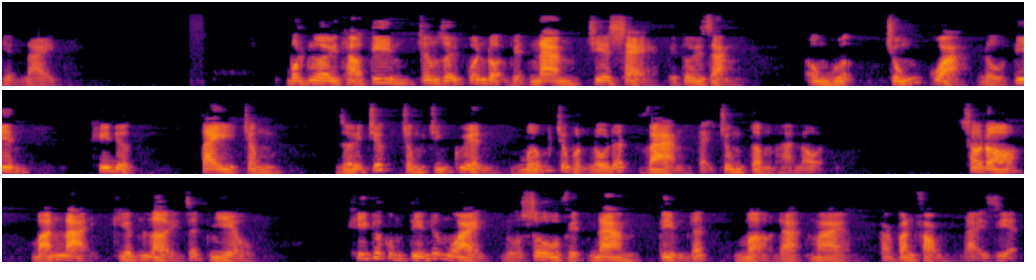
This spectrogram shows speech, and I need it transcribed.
hiện nay. Một người thạo tin trong giới quân đội Việt Nam chia sẻ với tôi rằng ông Vượng trúng quả đầu tiên khi được tay trong giới chức trong chính quyền mớm cho một lô đất vàng tại trung tâm Hà Nội. Sau đó bán lại kiếm lời rất nhiều. Khi các công ty nước ngoài đổ xô vào Việt Nam tìm đất mở đại mai các văn phòng đại diện.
